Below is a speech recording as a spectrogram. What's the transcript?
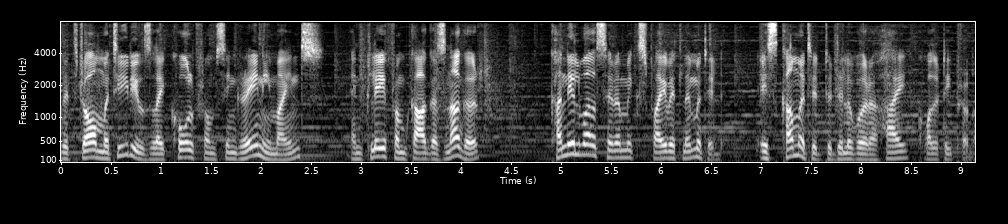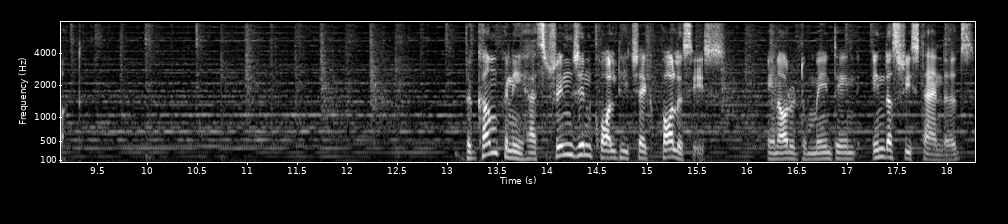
With raw materials like coal from Singareni mines and clay from Kagaznagar, Khandelwal Ceramics Private Limited is committed to deliver a high quality product. The company has stringent quality check policies in order to maintain industry standards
